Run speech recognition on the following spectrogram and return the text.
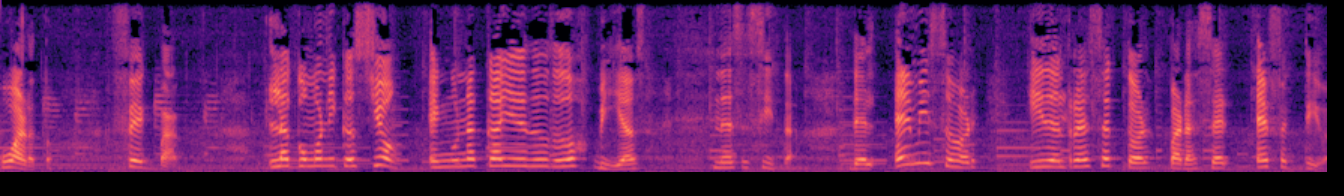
Cuarto, feedback. La comunicación en una calle de dos vías necesita del emisor y del receptor para ser efectiva.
